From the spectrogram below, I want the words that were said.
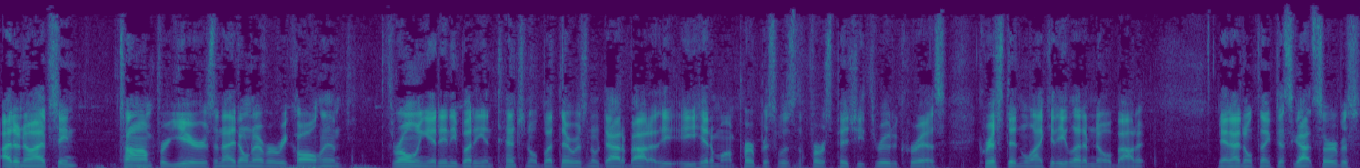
I don't know. I've seen Tom for years, and I don't ever recall him throwing at anybody intentional. But there was no doubt about it. He, he hit him on purpose. Was the first pitch he threw to Chris. Chris didn't like it. He let him know about it, and I don't think that Scott Servais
